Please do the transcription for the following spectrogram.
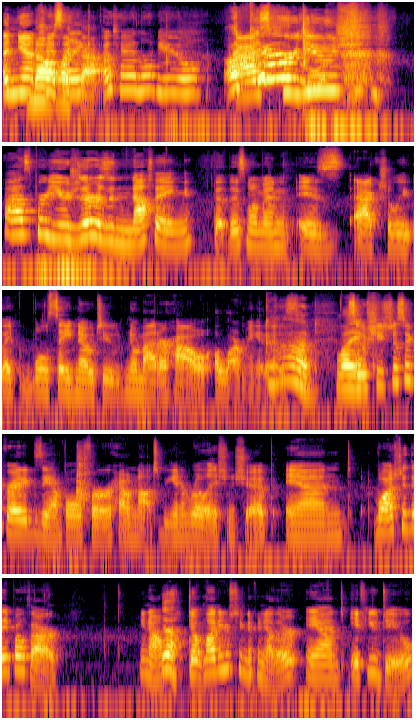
And yet not she's like like, that. okay, I love you. I As per usual. As per usual, there is nothing that this woman is actually like will say no to, no matter how alarming it is. God, like so she's just a great example for how not to be in a relationship, and well, actually, they both are. You know, Yeah. don't lie to your significant other, and if you do,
